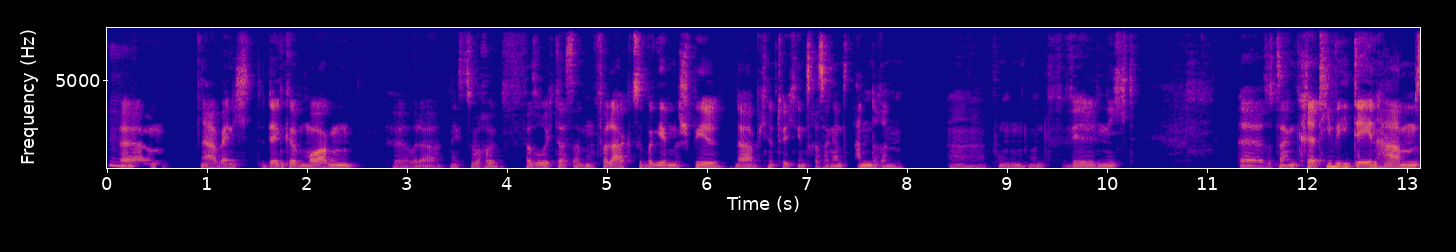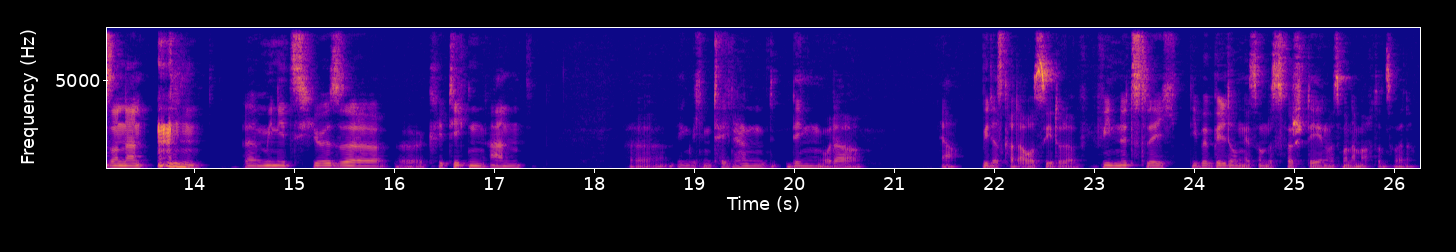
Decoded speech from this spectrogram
Mhm. Ähm, ja, wenn ich denke, morgen oder nächste Woche versuche ich das an einen Verlag zu übergeben, das Spiel, da habe ich natürlich Interesse an ganz anderen äh, Punkten und will nicht äh, sozusagen kreative Ideen haben, sondern äh, minutiöse äh, Kritiken an äh, irgendwelchen technischen Dingen oder ja, wie das gerade aussieht oder wie nützlich die Bebildung ist, um das zu verstehen, was man da macht und so weiter.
